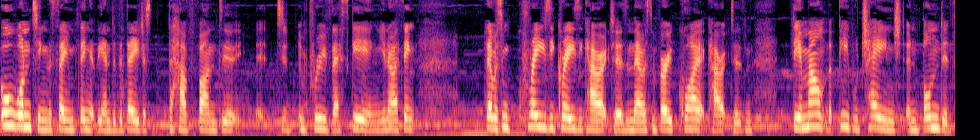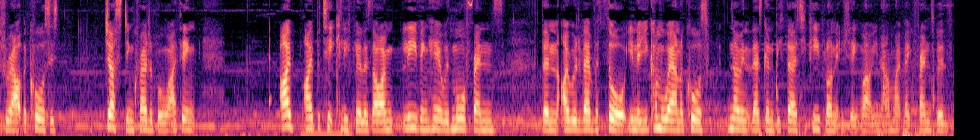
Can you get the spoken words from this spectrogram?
all wanting the same thing at the end of the day, just to have fun, to, to improve their skiing. You know, I think there were some crazy, crazy characters and there were some very quiet characters. And the amount that people changed and bonded throughout the course is just incredible. I think I, I particularly feel as though I'm leaving here with more friends than I would have ever thought. You know, you come away on a course knowing that there's going to be 30 people on it, you think, well, you know, I might make friends with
